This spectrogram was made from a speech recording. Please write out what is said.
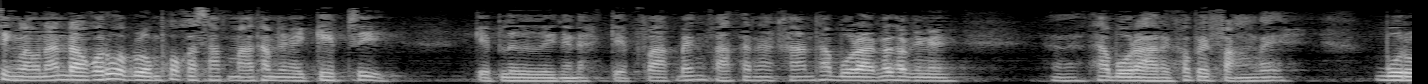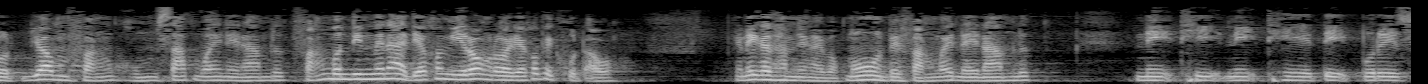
สิ่งเหล่านั้น เราก็รวบรวมโภคทรัพย์มาทํำยังไงเก็บสิเก็บเลยเนี่ยนะเก็บฝากแบงก์ฝากธนาคาร ถ้าโบราณก็ทํำยังไงถ้าโบราณเขาไปฝังไว้บุรุษย่อมฝังขุมทรัพย์ไว้ในน้ำลึกฝังบนดินไม่ได้เดี๋ยวเขามีร่องรอยเดี๋ยวเขาไปขุดเอาอันนี้เขาทายังไงบอกโม่นไปฝังไว้ในน้ำลึก นิธินิเทติปุริโส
